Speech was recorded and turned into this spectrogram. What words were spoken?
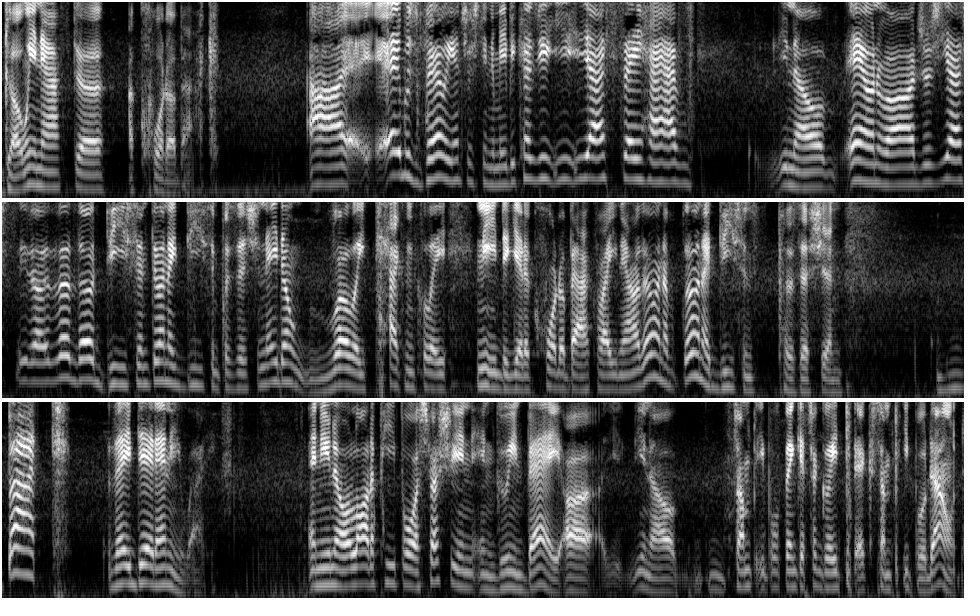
going after a quarterback? Uh, it was very interesting to me because you, you yes, they have, you know, Aaron Rodgers. Yes, you know they're, they're decent. They're in a decent position. They don't really technically need to get a quarterback right now. They're in a they're in a decent position, but they did anyway. And you know, a lot of people, especially in, in Green Bay, uh, you know, some people think it's a great pick, some people don't.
